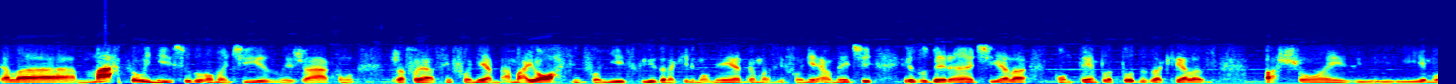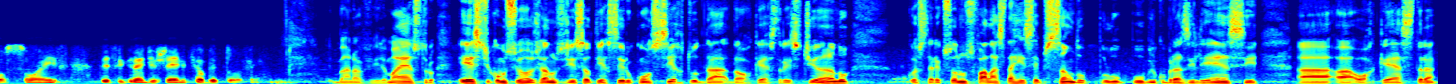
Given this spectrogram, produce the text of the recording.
ela marca o início do romantismo e já com já foi a sinfonia a maior sinfonia escrita naquele momento é uma sinfonia realmente exuberante e ela contempla todas aquelas paixões e, e emoções desse grande gênio que é o Beethoven. Maravilha. Maestro, este, como o senhor já nos disse, é o terceiro concerto da, da orquestra este ano gostaria que o senhor nos falasse da recepção do público brasiliense, a, a orquestra,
